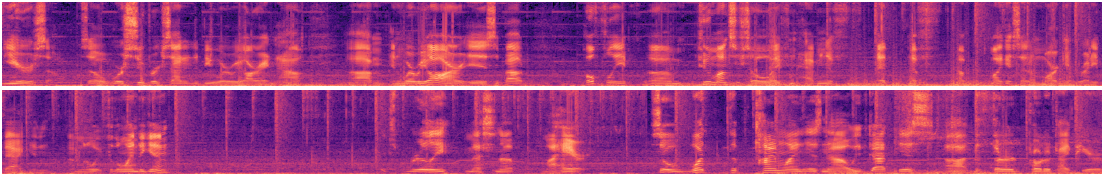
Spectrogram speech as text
year or so. So we're super excited to be where we are right now. Um, and where we are is about hopefully um, two months or so away from having a, a, a, a like I said, a market ready bag. And I'm gonna wait for the wind again. It's really messing up my hair. So what the timeline is now, we've got this, uh, the third prototype here.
